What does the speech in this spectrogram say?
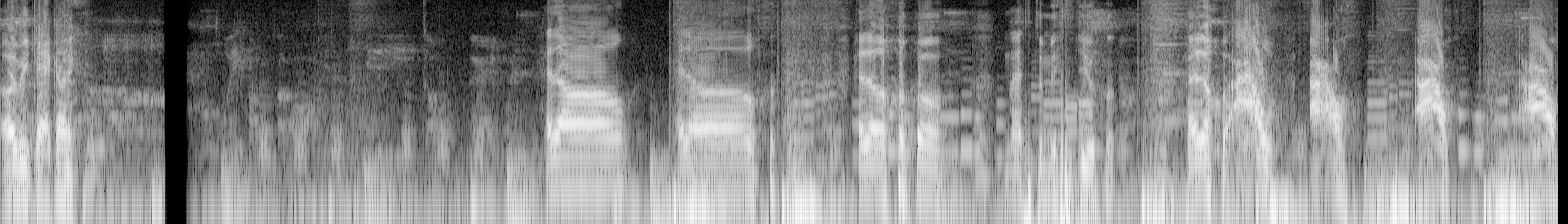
Ơi bị kẹt rồi. Hello. Hello. Hello. Nice to meet you. Hello. Ow ow. Ow. Ow. Ow.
